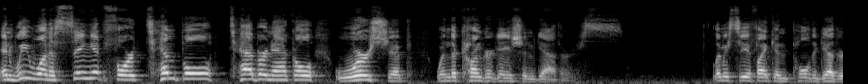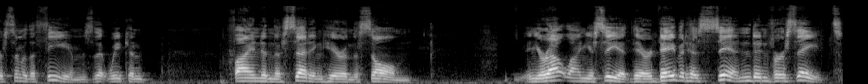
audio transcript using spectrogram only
and we want to sing it for temple tabernacle worship when the congregation gathers. Let me see if I can pull together some of the themes that we can find in the setting here in the psalm. In your outline, you see it there. David has sinned in verse 8.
